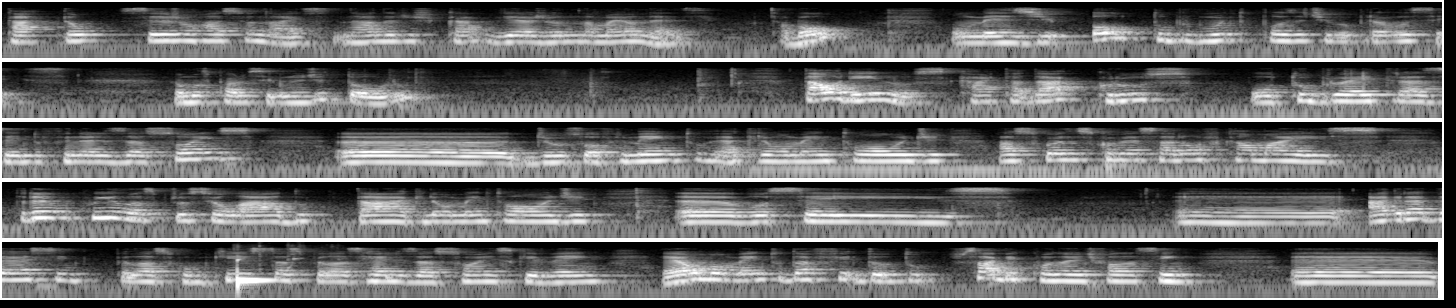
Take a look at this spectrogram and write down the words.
Tá? Então, sejam racionais. Nada de ficar viajando na maionese, tá bom? Um mês de outubro muito positivo para vocês. Vamos para o signo de touro. Taurinos, carta da cruz. Outubro aí trazendo finalizações uh, de um sofrimento. É aquele momento onde as coisas começaram a ficar mais tranquilas para o seu lado, tá? Aquele momento onde uh, vocês é, agradecem pelas conquistas, pelas realizações que vêm. É o momento da. Do, do, sabe quando a gente fala assim? É,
